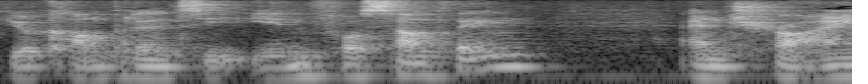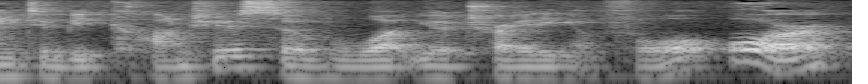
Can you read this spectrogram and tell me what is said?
your competency in for something and trying to be conscious of what you're trading it for. Or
